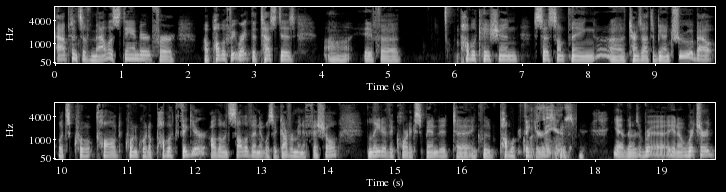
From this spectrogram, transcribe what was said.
absence of malice standard for a public figure, right. The test is uh, if a publication says something uh, turns out to be untrue about what's quote, called quote unquote a public figure. Although in Sullivan it was a government official. Later the court expanded to include public figures. figures. Yeah, those uh, you know Richard,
